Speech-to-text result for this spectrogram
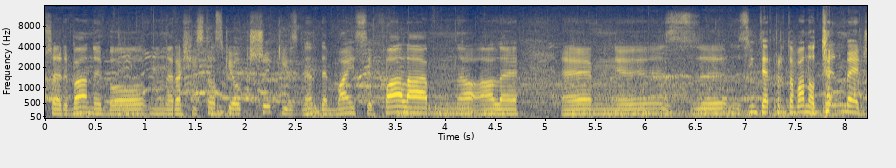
Przerwany, bo mm, rasistowskie okrzyki względem Majsy Fala, no ale e, z, zinterpretowano ten mecz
